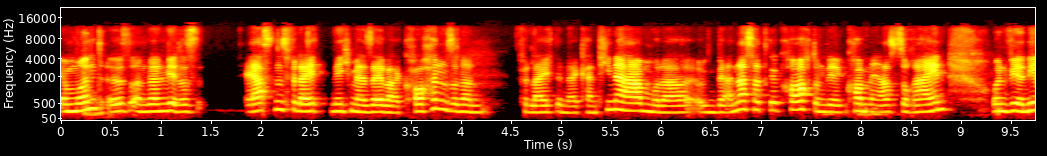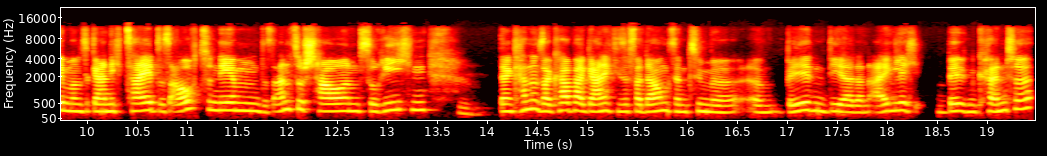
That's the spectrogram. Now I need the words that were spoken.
im Mund mhm. ist. Und wenn wir das erstens vielleicht nicht mehr selber kochen, sondern vielleicht in der Kantine haben oder irgendwer anders hat gekocht und wir kommen mhm. erst so rein und wir nehmen uns gar nicht Zeit, das aufzunehmen, das anzuschauen, zu riechen, mhm. dann kann unser Körper gar nicht diese Verdauungsenzyme äh, bilden, die er dann eigentlich bilden könnte.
